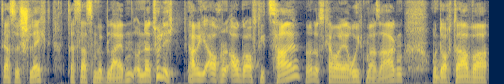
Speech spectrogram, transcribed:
das ist schlecht, das lassen wir bleiben. Und natürlich habe ich auch ein Auge auf die Zahl, ne, das kann man ja ruhig mal sagen. Und auch da war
